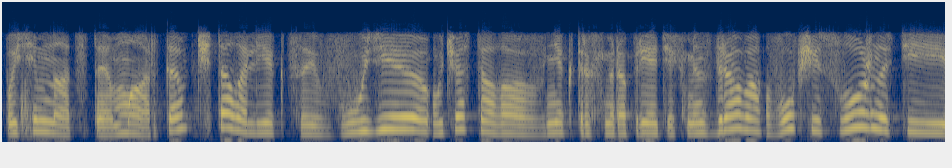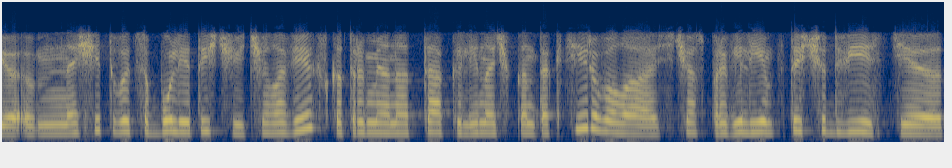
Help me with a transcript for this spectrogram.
по 17 марта. Читала лекции в ВУЗе, участвовала в некоторых мероприятиях Минздрава. В общей сложности эм, насчитывается более тысячи человек, с которыми она так или иначе контактировала. Сейчас провели 1200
